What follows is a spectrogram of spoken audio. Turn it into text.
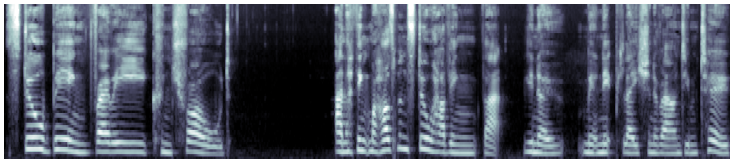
still being very controlled. And I think my husband's still having that, you know, manipulation around him too.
